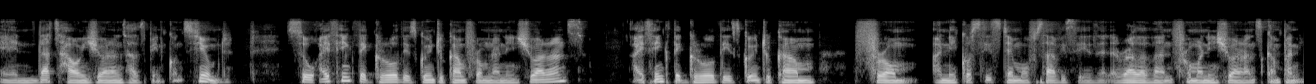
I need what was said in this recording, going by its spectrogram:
And that's how insurance has been consumed. So I think the growth is going to come from an insurance. I think the growth is going to come from an ecosystem of services rather than from an insurance company.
